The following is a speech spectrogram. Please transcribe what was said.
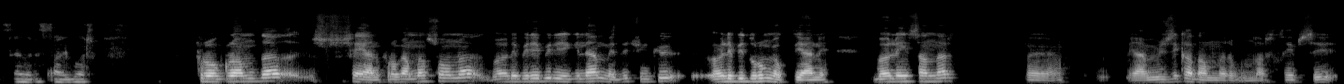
Severiz, saygılar. Programda şey yani programdan sonra böyle birebir ilgilenmedi. Çünkü öyle bir durum yoktu yani. Böyle insanlar e, yani müzik adamları bunlar. Hepsi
